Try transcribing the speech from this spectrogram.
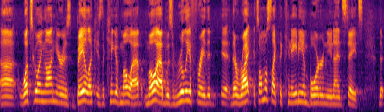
Uh, what's going on here is Balak is the king of Moab. Moab was really afraid that uh, they're right. It's almost like the Canadian border in the United States. The,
